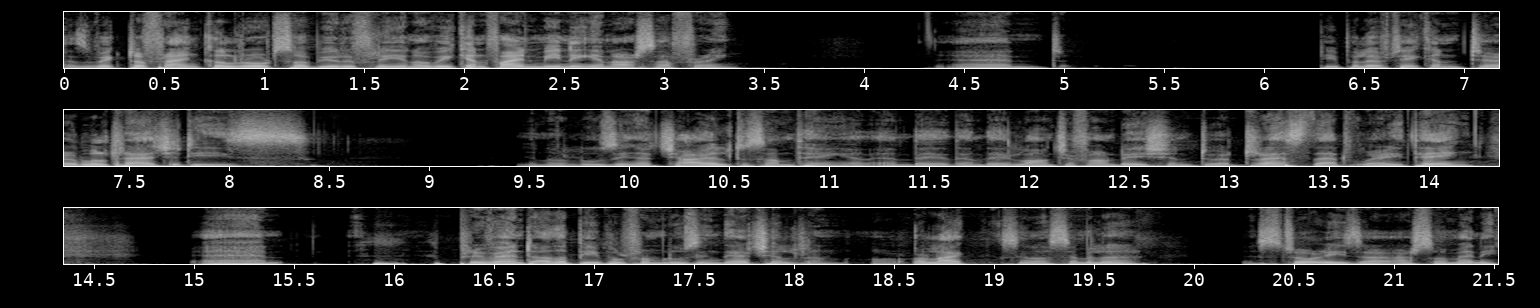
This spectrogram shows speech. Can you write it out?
As Viktor Frankl wrote so beautifully, you know, we can find meaning in our suffering. And people have taken terrible tragedies, you know, losing a child to something, and, and they, then they launch a foundation to address that very thing. And prevent other people from losing their children or, or like you know similar stories are, are so many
